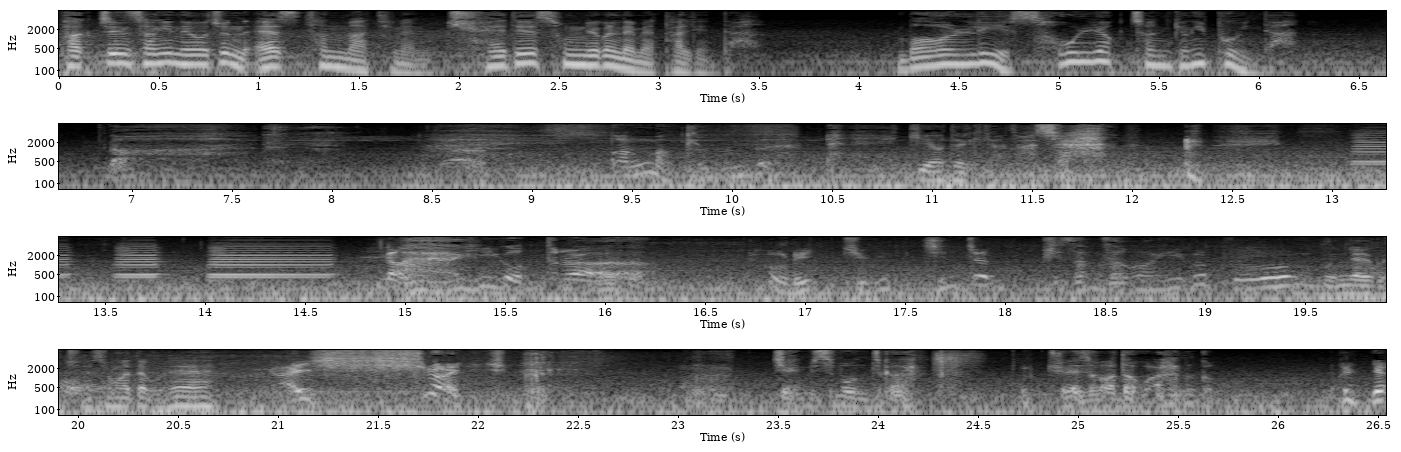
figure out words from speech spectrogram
박진상이 내어준 에스턴 마틴은 최대 속력을 내며 달린다. 멀리 서울역 전경이 보인다. 꽉 막혔는데. 끼어들기라도 하자 아 이것들아 우리 지금 진짜 비상 상황이거든 문 열고 죄송하다고 해 아이 싫어 제임스 본드가 죄송하다고 하는 거 야,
